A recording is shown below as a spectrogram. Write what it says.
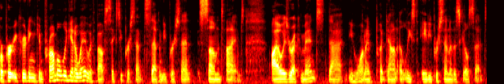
corporate recruiting, you can probably get away with about 60%, 70% sometimes. I always recommend that you want to put down at least 80% of the skill sets.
